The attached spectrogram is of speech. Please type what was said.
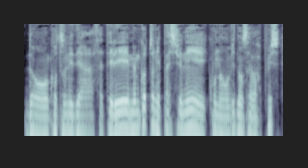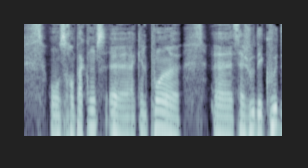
dans quand on est derrière sa télé, même quand on est passionné et qu'on a envie d'en savoir plus, on se rend pas compte euh, à quel point euh, euh, ça joue des coudes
